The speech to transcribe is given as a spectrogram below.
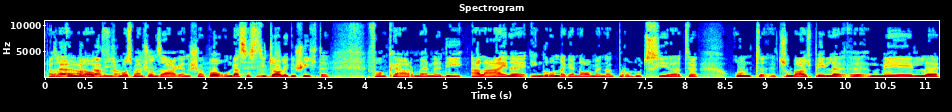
Also Äh, unglaublich, muss man schon sagen, Chapeau. Und das ist die tolle Geschichte von Carmen, die alleine im Grunde genommen produziert und äh, zum Beispiel äh, Mehl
